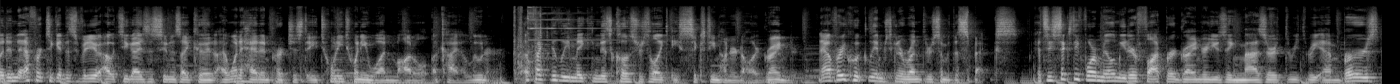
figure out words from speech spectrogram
but in an effort to get this video out to you guys as soon as I could, I went ahead and purchased a 2021 model Acaia Lunar, effectively making this closer to like a $1,600 grinder. Now very quickly, I'm just to run through some of the specs. It's a 64mm flat burr grinder using Mazzer 33M burrs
